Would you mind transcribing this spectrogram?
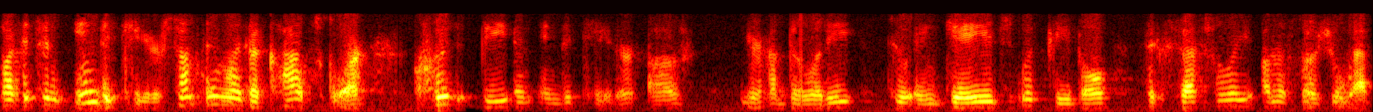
but it's an indicator. Something like a Klout score could be an indicator of your ability to engage with people successfully on the social web.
